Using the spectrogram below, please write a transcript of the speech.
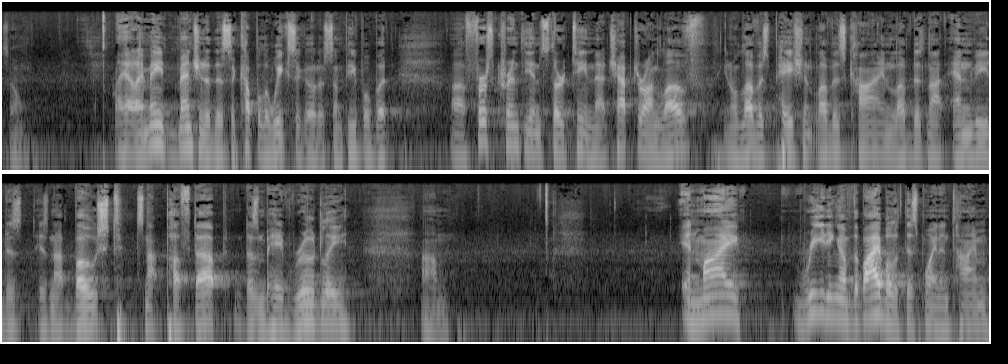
So, I, made mention of this a couple of weeks ago to some people, but uh, 1 Corinthians 13, that chapter on love, you know, love is patient, love is kind, love does not envy, does, does not boast, it's not puffed up, doesn't behave rudely. Um, in my reading of the Bible at this point in time,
